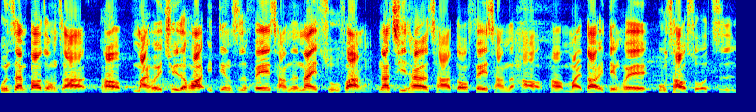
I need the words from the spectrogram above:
文山包种茶好买回去的话，一定是非常的耐储放，那其他的茶都非常的好，好买到一定会物超所值。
